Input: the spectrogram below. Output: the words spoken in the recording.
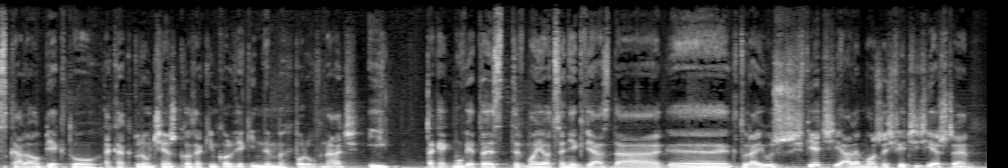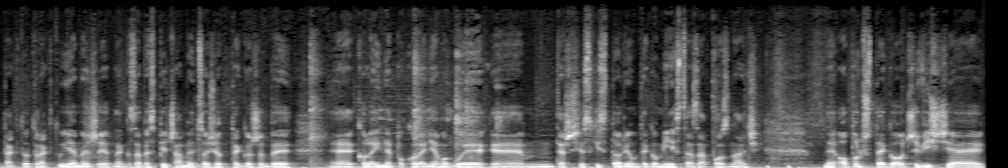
skala obiektu taka, którą ciężko z jakimkolwiek innym porównać i tak jak mówię, to jest w mojej ocenie gwiazda, yy, która już świeci, ale może świecić jeszcze. Tak to traktujemy, że jednak zabezpieczamy coś od tego, żeby yy, kolejne pokolenia mogły yy, też się z historią tego miejsca zapoznać. Oprócz tego oczywiście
